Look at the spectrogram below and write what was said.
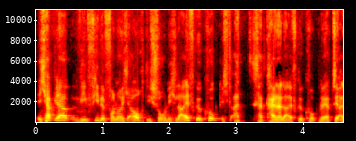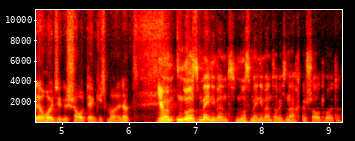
Ich habe ja, wie viele von euch auch, die Show nicht live geguckt. Ich, hat, hat keiner live geguckt. Ne? Ihr habt sie alle heute geschaut, denke ich mal. Ne? Ja. Ähm, nur das Main Event, nur das Main Event habe ich nachgeschaut heute.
